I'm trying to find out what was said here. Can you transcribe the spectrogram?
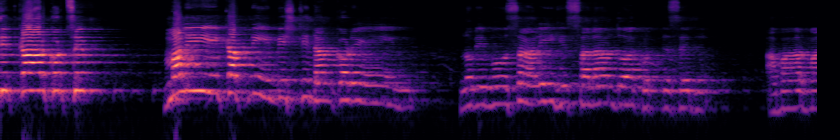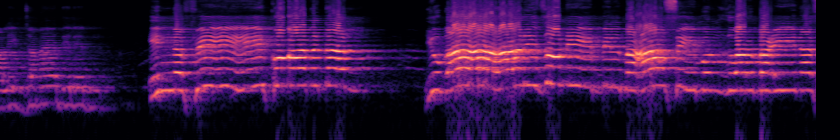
চিৎকার করছে। মালিক আপনি বৃষ্টি দান করেন। নবী মুসা আলাইহিস সালাম দোয়া করতেছেন। আমার মালিক জানায় দিলেন, ইন্না ফীকুম আবদান মাআসি মুনযু 40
